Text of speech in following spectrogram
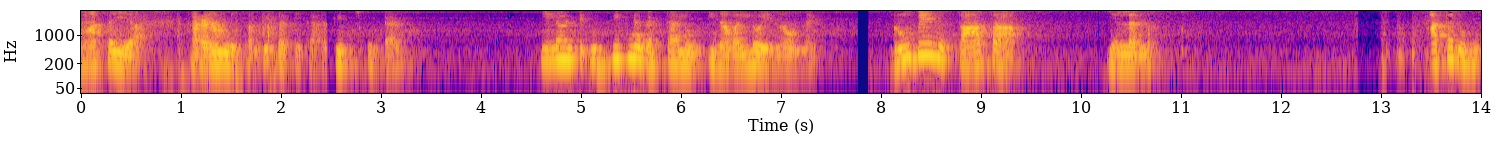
మాతయ్య కరణంని చంపి ప్రతీకారం తీర్చుకుంటాడు. ఇలాంటి ఉద్విగ్న ఘట్టాలు ఈ నవల్లో ఎన్నో ఉన్నాయి. రూబేను తాత ఎల్లన్న. అతను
